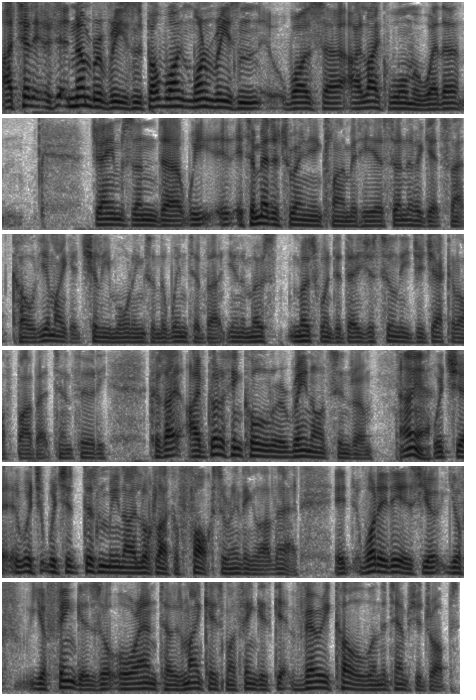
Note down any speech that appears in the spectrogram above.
I tell you a number of reasons, but one one reason was uh, I like warmer weather. James, and uh, we it, it's a Mediterranean climate here, so it never gets that cold. You might get chilly mornings in the winter, but you know most most winter days you still need your jacket off by about ten thirty. Because I I've got a thing called Raynaud syndrome. Oh yeah. Which uh, which which it doesn't mean I look like a fox or anything like that. It what it is your your your fingers or, or and toes. In my case, my fingers get very cold when the temperature drops,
